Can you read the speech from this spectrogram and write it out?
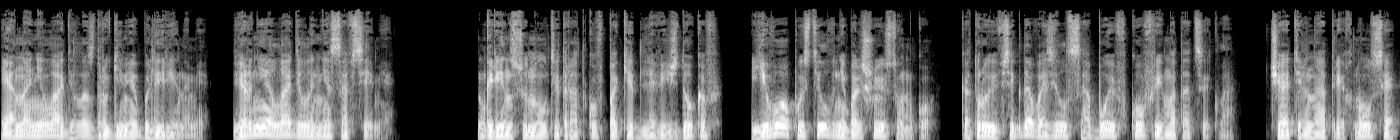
И она не ладила с другими балеринами, вернее, ладила не со всеми. Грин сунул тетрадку в пакет для вещдоков, его опустил в небольшую сумку, которую всегда возил с собой в кофре мотоцикла тщательно отряхнулся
